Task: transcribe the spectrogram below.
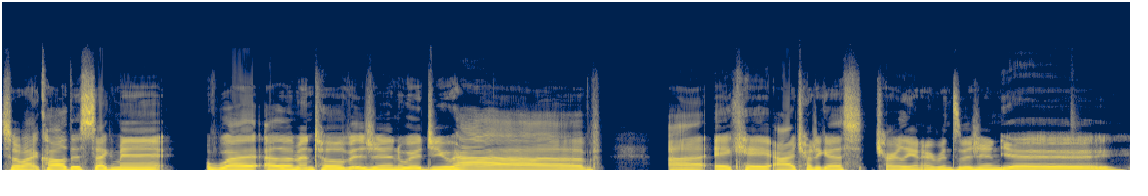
So I call this segment What Elemental Vision Would You Have? Uh, aka I try to guess Charlie and Irvyn's vision. Yay.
